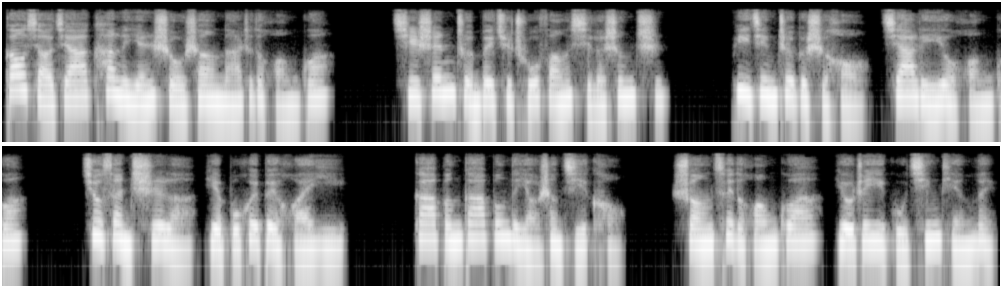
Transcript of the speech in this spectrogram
高小佳看了眼手上拿着的黄瓜，起身准备去厨房洗了生吃。毕竟这个时候家里也有黄瓜，就算吃了也不会被怀疑。嘎嘣嘎嘣的咬上几口，爽脆的黄瓜有着一股清甜味，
